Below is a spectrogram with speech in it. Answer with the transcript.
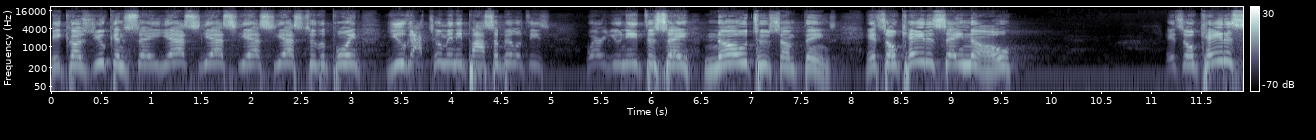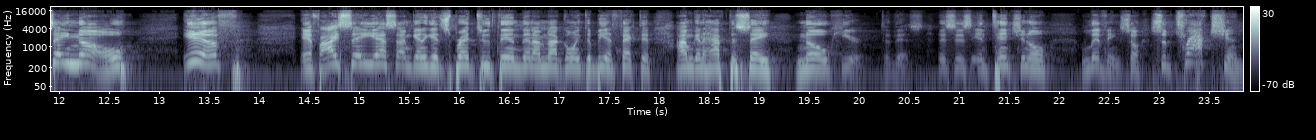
because you can say yes, yes, yes, yes to the point you got too many possibilities where you need to say no to some things. It's okay to say no. It's okay to say no if if I say yes, I'm going to get spread too thin, then I'm not going to be effective. I'm going to have to say no here to this. This is intentional living. So, subtraction.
